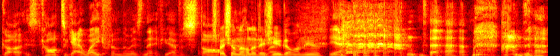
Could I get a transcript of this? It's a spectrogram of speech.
got it's hard to get away from them, isn't it? If you ever start, Especially on the holidays you go on, yeah. Yeah, and, uh, and uh,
